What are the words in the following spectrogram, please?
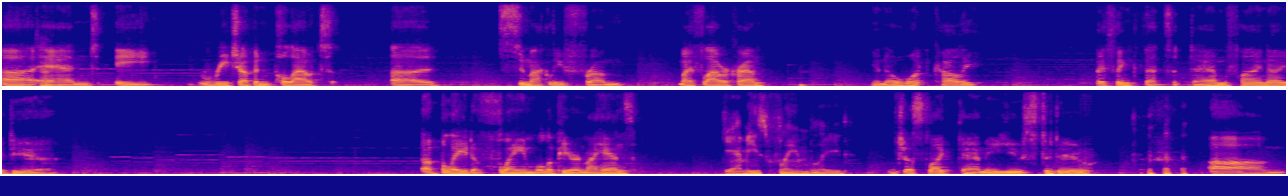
uh, Okay. and a reach up and pull out a sumac leaf from my flower crown. You know what, Kali? I think that's a damn fine idea. A blade of flame will appear in my hands, Gammy's flame blade. just like Gammy used to do. um,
